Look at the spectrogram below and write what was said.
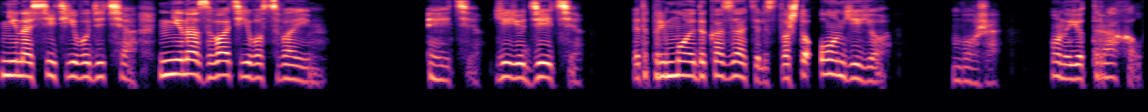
не носить его дитя, не назвать его своим. Эти, ее дети, это прямое доказательство, что он ее. Боже, он ее трахал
